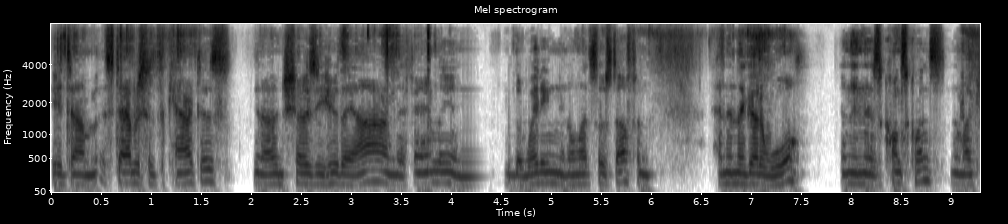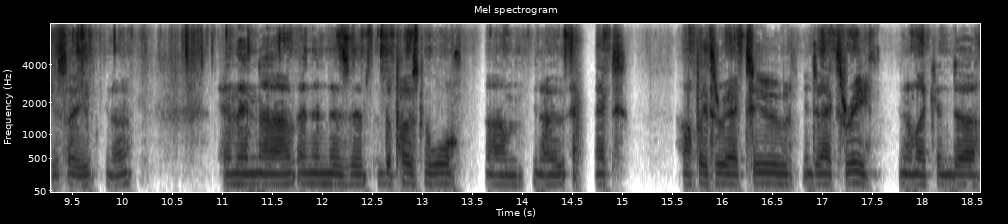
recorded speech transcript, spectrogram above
it um, establishes the characters, you know, and shows you who they are and their family and the wedding and all that sort of stuff, and and then they go to war, and then there's a consequence, and like you say, you know, and then uh, and then there's the the post-war, um, you know, act halfway through Act Two into Act Three, you know, like and uh,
